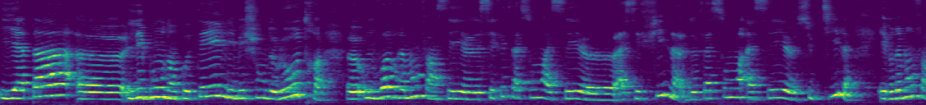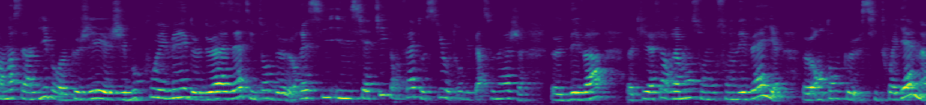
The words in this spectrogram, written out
il n'y a pas euh, les bons d'un côté, les méchants de l'autre. Euh, on voit vraiment, enfin, c'est euh, fait de façon assez assez fine, de façon assez subtile. Et vraiment, enfin, moi, c'est un livre que j'ai j'ai beaucoup aimé de, de A à Z. C'est une sorte de récit initiatique en fait aussi autour du personnage euh, d'Eva euh, qui va faire vraiment son, son éveil euh, en tant que citoyenne,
